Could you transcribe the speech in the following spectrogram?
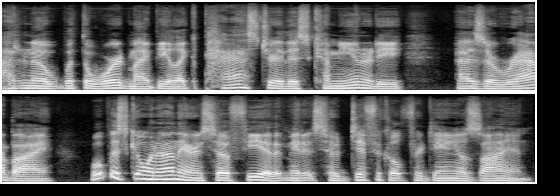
i don't know what the word might be like pastor this community as a rabbi what was going on there in sofia that made it so difficult for daniel zion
